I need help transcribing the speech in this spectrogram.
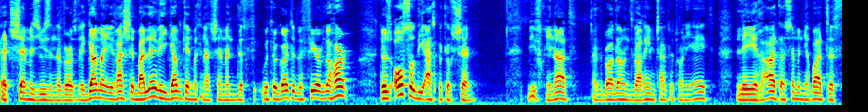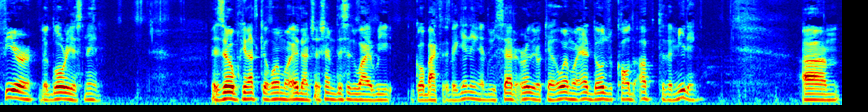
That Shem is used in the verse. And the, with regard to the fear of the heart, there's also the aspect of Shem. Bifrinat, as brought down in Dvarim chapter 28, to fear the glorious name. This is why we go back to the beginning, and we said earlier, those who called up to the meeting, um,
